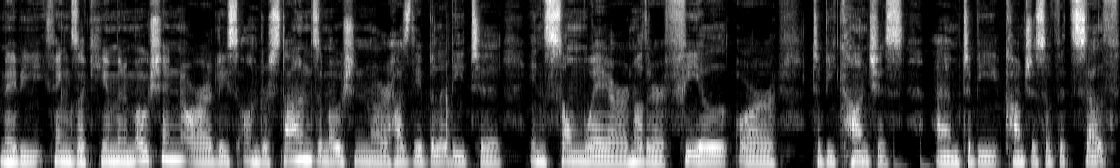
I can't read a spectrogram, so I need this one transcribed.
maybe things like human emotion or at least understands emotion or has the ability to in some way or another feel or to be conscious um to be conscious of itself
